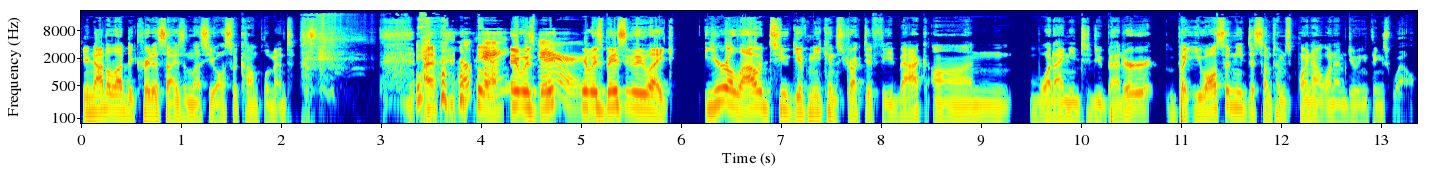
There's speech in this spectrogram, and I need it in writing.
you're not allowed to criticize unless you also compliment. I- Okay, it was ba- it was basically like you're allowed to give me constructive feedback on what I need to do better, but you also need to sometimes point out when I'm doing things well.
